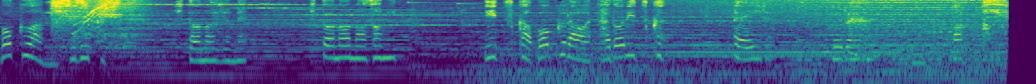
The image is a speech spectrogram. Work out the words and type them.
僕は導く。人の夢。人の望み。いつか僕らはたどり着く。ペイル。ブルードット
